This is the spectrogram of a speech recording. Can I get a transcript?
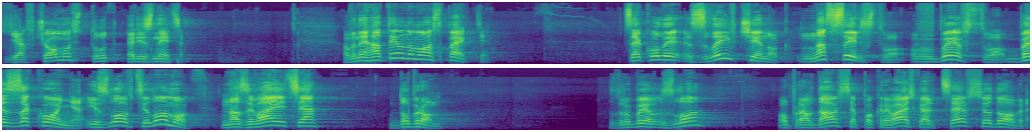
Є в чомусь тут різниця. В негативному аспекті це коли злий вчинок, насильство, вбивство, беззаконня і зло в цілому називається добром. Зробив зло, оправдався, покриваєш, каже, це все добре.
